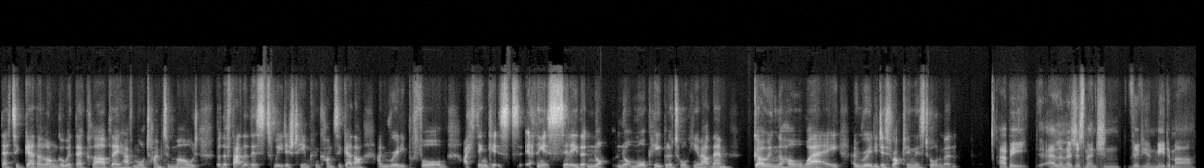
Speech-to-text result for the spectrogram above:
They're together longer with their club, they have more time to mold. But the fact that this Swedish team can come together and really perform, I think it's I think it's silly that not not more people are talking about them going the whole way and really disrupting this tournament. Abby, Eleanor just mentioned Vivianne Miedema.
